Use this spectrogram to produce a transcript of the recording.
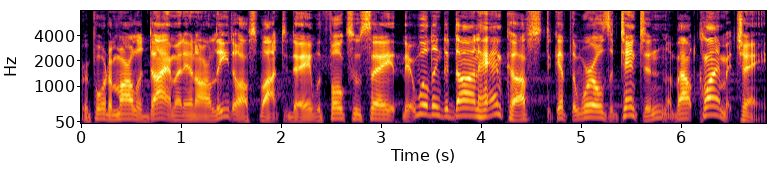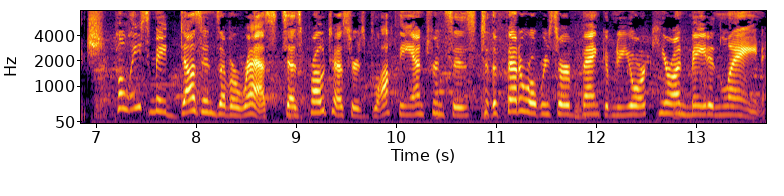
Reporter Marla Diamond in our leadoff spot today with folks who say they're willing to don handcuffs to get the world's attention about climate change. Police made dozens of arrests as protesters blocked the entrances to the Federal Reserve Bank of New York here on Maiden Lane.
